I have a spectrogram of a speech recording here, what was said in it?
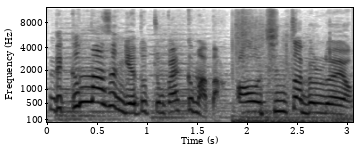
근데 끝맛은 얘도 좀 깔끔하다. 어, 진짜 별로예요.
